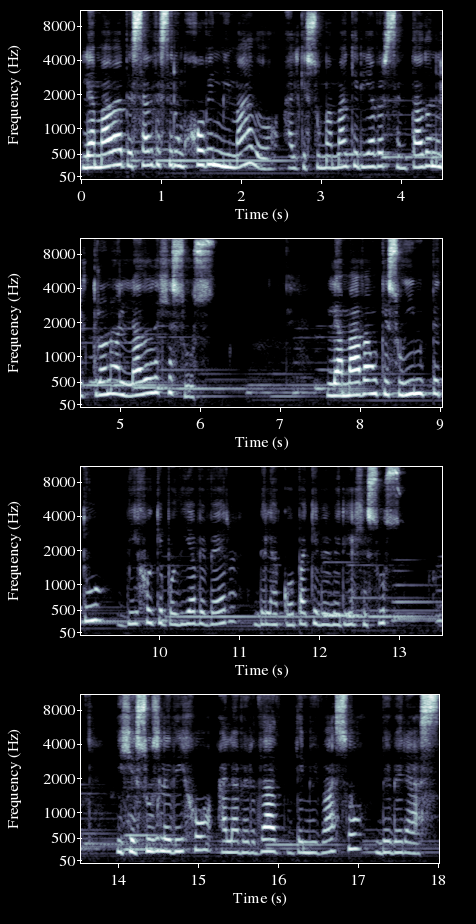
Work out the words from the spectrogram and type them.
Le amaba a pesar de ser un joven mimado al que su mamá quería ver sentado en el trono al lado de Jesús. Le amaba aunque su ímpetu dijo que podía beber de la copa que bebería Jesús. Y Jesús le dijo, a la verdad de mi vaso beberás.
